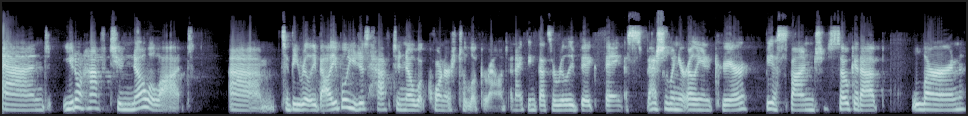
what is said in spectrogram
And you don't have to know a lot um, to be really valuable. You just have to know what corners to look around. And I think that's a really big thing, especially when you're early in your career. Be a sponge, soak it up, learn,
